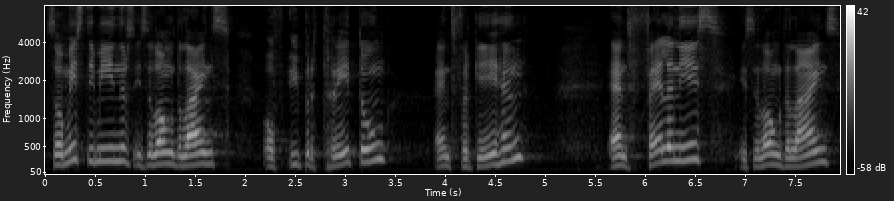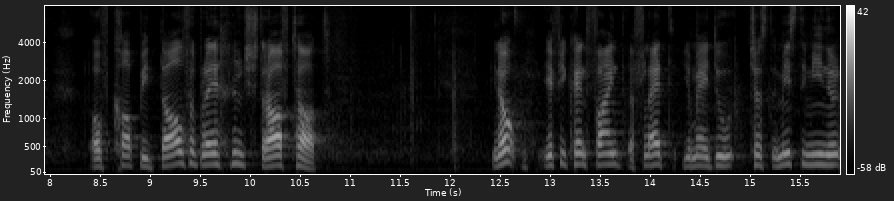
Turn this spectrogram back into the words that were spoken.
So misdemeanors is along the lines of Übertretung and Vergehen, and felonies is along the lines of Kapitalverbrechen, Straftat. You know, if you can find a flat, you may do just a misdemeanor,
